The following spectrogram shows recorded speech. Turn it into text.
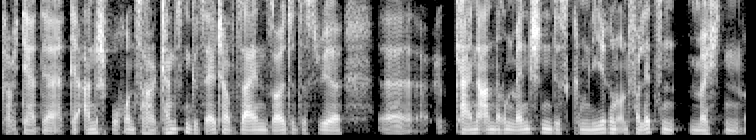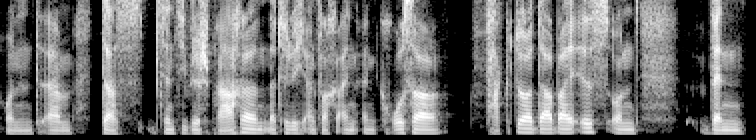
glaube ich, der, der, der Anspruch unserer ganzen Gesellschaft sein sollte, dass wir äh, keine anderen Menschen diskriminieren und verletzen möchten. Und ähm, dass sensible Sprache natürlich einfach ein, ein großer Faktor dabei ist. Und wenn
